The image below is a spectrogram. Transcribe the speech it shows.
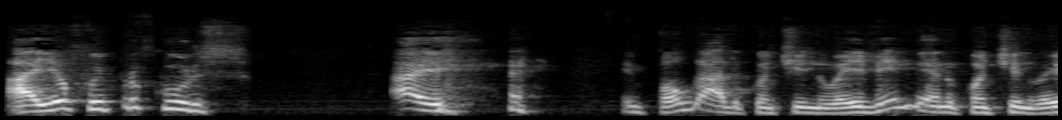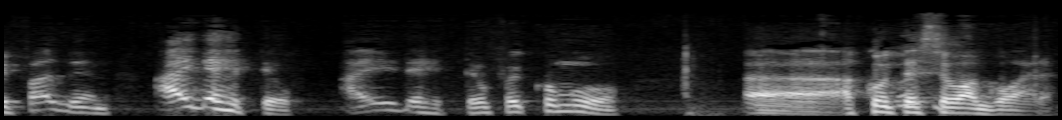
Aí eu fui pro curso. Aí empolgado, continuei vendendo, continuei fazendo. Aí derreteu. Aí derreteu, foi como uh, aconteceu agora.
